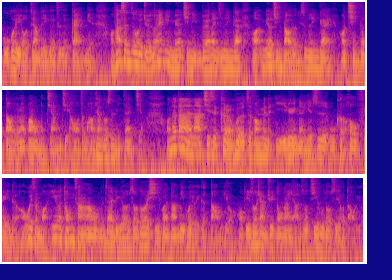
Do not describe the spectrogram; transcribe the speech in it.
不会有这样的一个这个概念哦，他甚至会觉得说，哎，你没有请领队啊，那你是不是应该哦，没有请导游，你是不是应该哦，请个导游来帮我们讲解哦，怎么好像都是你在讲？哦，那当然呢，其实客人会有这方面的疑虑呢，也是无可厚非的。哦，为什么？因为通常啊，我们在旅游的时候都会习惯当地会有一个导游。哦，比如说像去东南亚的时候，几乎都是有导游。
